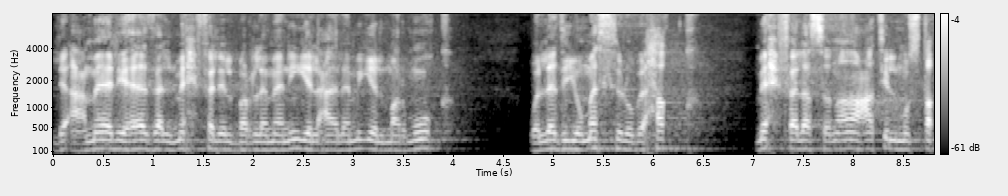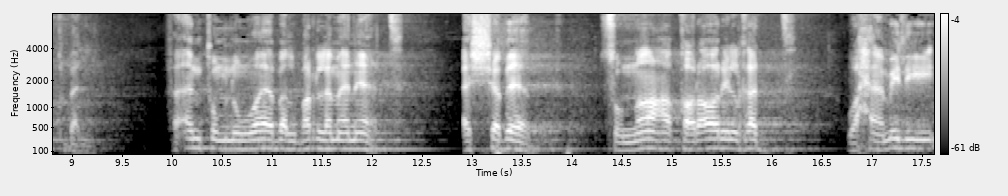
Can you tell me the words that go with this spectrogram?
لأعمال هذا المحفل البرلماني العالمي المرموق والذي يمثل بحق محفل صناعة المستقبل. فأنتم نواب البرلمانات الشباب صناع قرار الغد وحاملي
